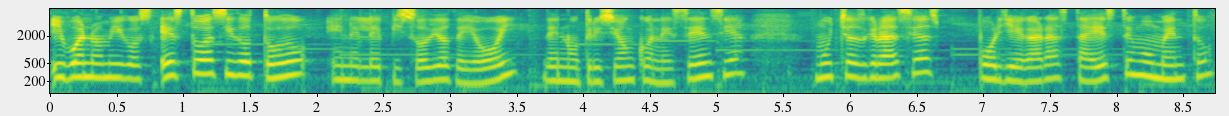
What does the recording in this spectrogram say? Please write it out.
Y bueno amigos, esto ha sido todo en el episodio de hoy de Nutrición con Esencia. Muchas gracias por llegar hasta este momento.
